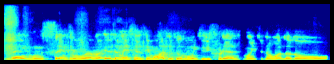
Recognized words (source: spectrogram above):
sem, sem problema. Eu também sempre tive uma atitude muito diferente, muito na onda do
